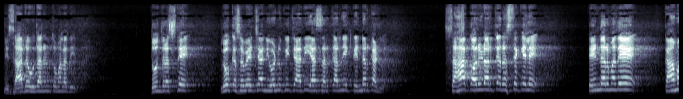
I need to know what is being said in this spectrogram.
मी साधं उदाहरण तुम्हाला देईन. दोन रस्ते लोकसभेच्या निवडणुकीच्या आधी या सरकारने एक टेंडर काढलं. सहा कॉरिडॉरचे रस्ते केले. टेंडरमध्ये काम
